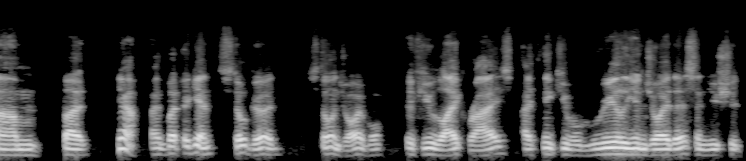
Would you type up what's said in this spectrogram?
Um, but yeah, I, but again, still good, still enjoyable. If you like Ryes, I think you will really enjoy this, and you should,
